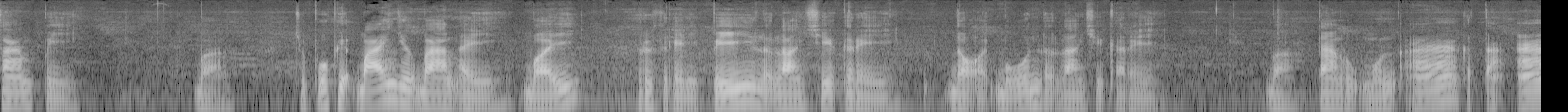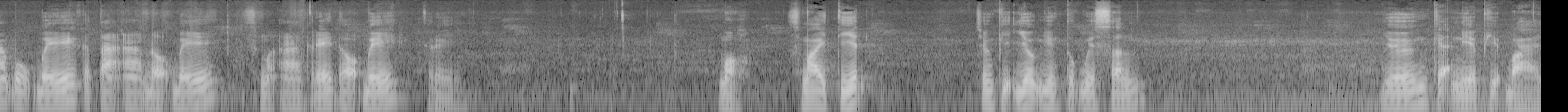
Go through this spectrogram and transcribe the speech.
32បាទចំពោះភាគបែងយើងបានអី3ឬក្រេនេះ2លើកឡើងជាការ៉េដកឲ្យ4លើកឡើងជាការ៉េបាទតាមរូបមុន a កតា a បូក b កតា a ដក b ស្មើ a ការ៉េដក b ការ៉េមកស្មើទៀតចឹងពាក្យយកយើងទុកវាសិនយើងកណនីភាគបែង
